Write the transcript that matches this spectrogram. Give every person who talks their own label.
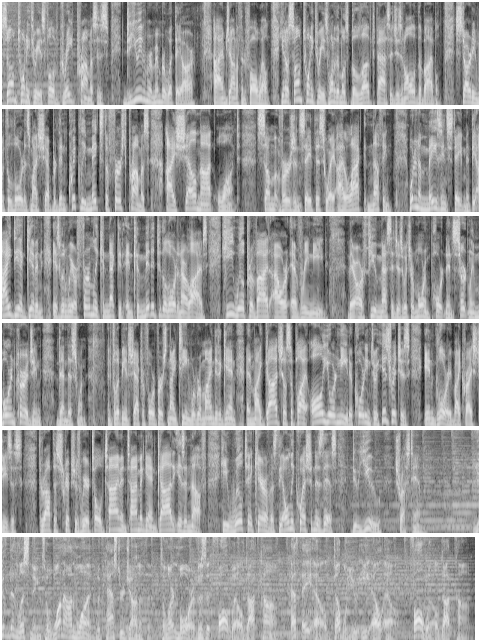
Speaker 1: Psalm 23 is full of great promises. Do you even remember what they are? Hi, I'm Jonathan Falwell. You know, Psalm 23 is one of the most beloved passages in all of the Bible, starting with the Lord as my shepherd, then quickly makes the first promise, I shall not want. Some versions say it this way, I lack nothing. What an amazing statement. The idea given is when we are firmly connected and committed to the Lord in our lives, He will provide our every need. There are few messages which are more important and certainly more encouraging than this one. In Philippians chapter 4 verse 19, we're reminded again, "And my God shall supply all your need according to his riches in glory by Christ Jesus." Throughout the scriptures, we are told time and time again, God is enough. He will take care of us. The only question is this, do you trust him?
Speaker 2: You've been listening to One on One with Pastor Jonathan. To learn more, visit falwell.com. F A L W E L L. Falwell.com.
